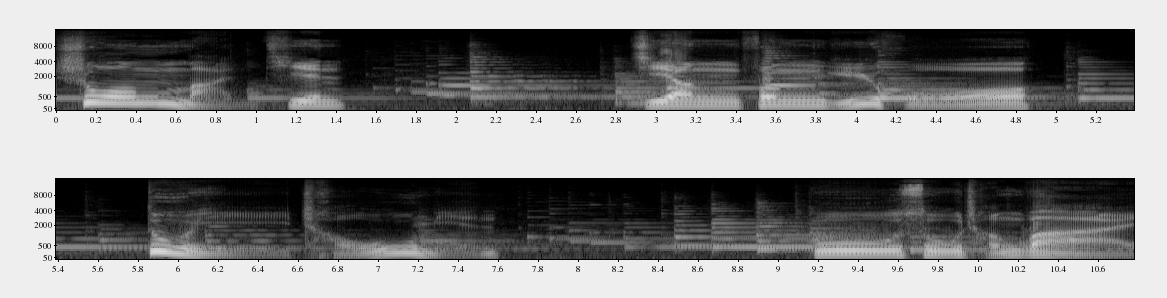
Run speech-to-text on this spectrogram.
霜满天，江枫渔火对愁眠。姑苏城外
